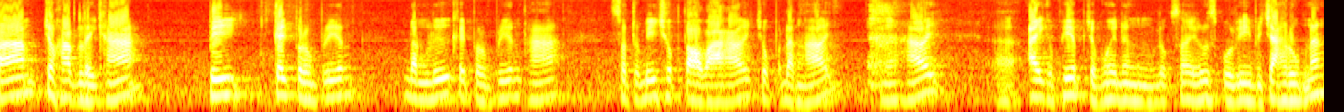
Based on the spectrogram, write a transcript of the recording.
បានចុះហត្ថលេខាពីកិច្ចព្រមព្រៀងដឹងឮកិច្ចព្រមព្រៀងថាសុទ្ធប៊ីឈប់តវ៉ាហើយឈប់ប្តឹងហើយណាហើយ ឯកភាពជាមួយនឹងលោកស្រីរុសពូលីម្ចាស់រូបហ្នឹង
